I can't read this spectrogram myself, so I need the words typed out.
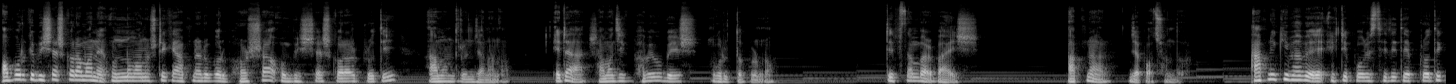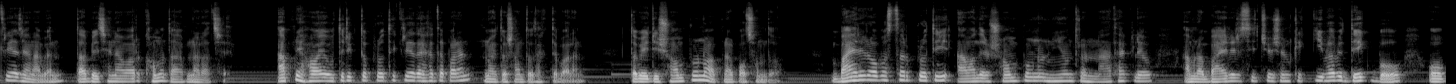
অপরকে বিশ্বাস করা মানে অন্য মানুষটিকে আপনার উপর ভরসা ও বিশ্বাস করার প্রতি আমন্ত্রণ জানানো। এটা সামাজিকভাবেও বেশ গুরুত্বপূর্ণ। টিপস নাম্বার বাইশ, আপনার যা পছন্দ। আপনি কীভাবে একটি পরিস্থিতিতে প্রতিক্রিয়া জানাবেন তা বেছে নেওয়ার ক্ষমতা আপনার আছে। আপনি হয় অতিরিক্ত প্রতিক্রিয়া দেখাতে পারেন, নয়তো শান্ত থাকতে পারেন। তবে এটি সম্পূর্ণ আপনার পছন্দ। বাইরের অবস্থার প্রতি আমাদের সম্পূর্ণ নিয়ন্ত্রণ না থাকলেও আমরা বাইরের সিচুয়েশনকে কীভাবে দেখব ও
